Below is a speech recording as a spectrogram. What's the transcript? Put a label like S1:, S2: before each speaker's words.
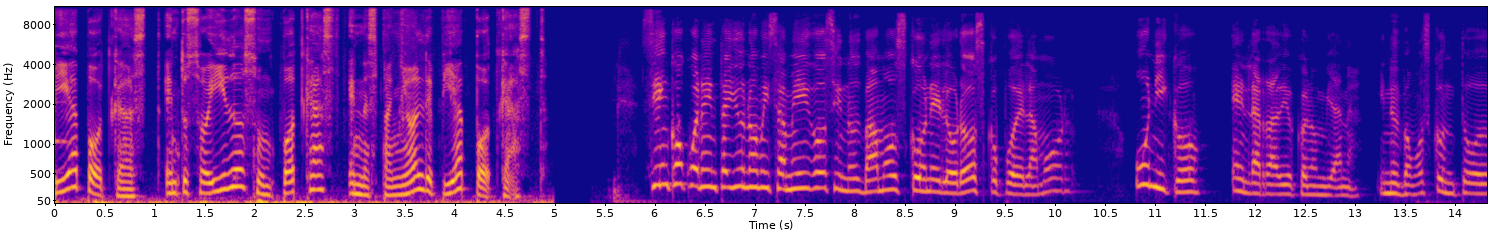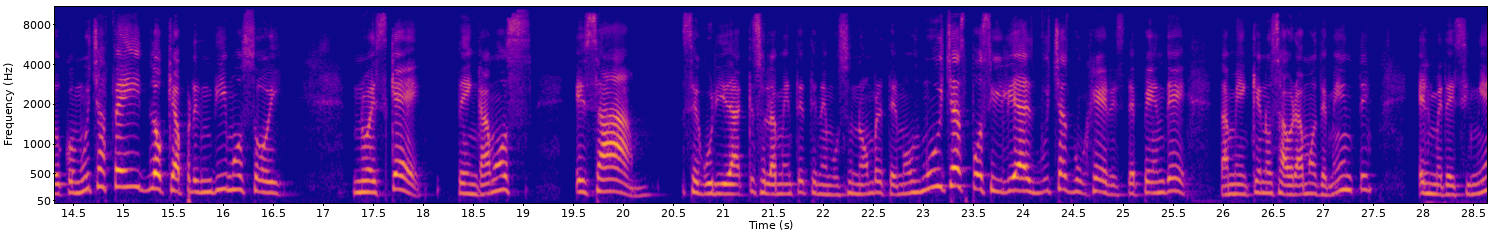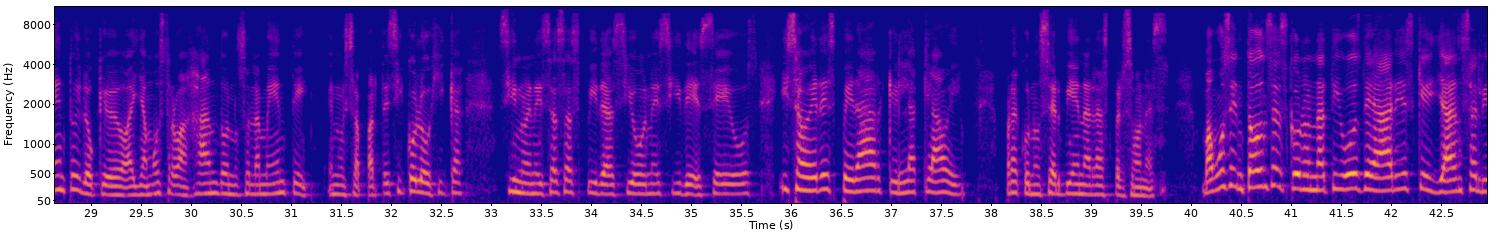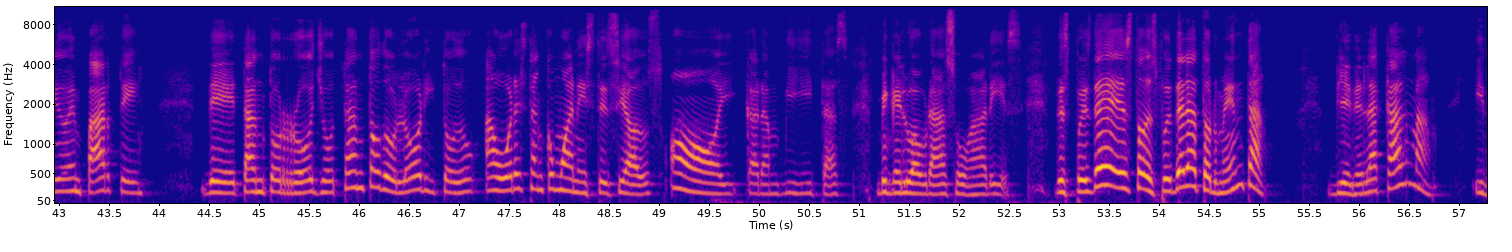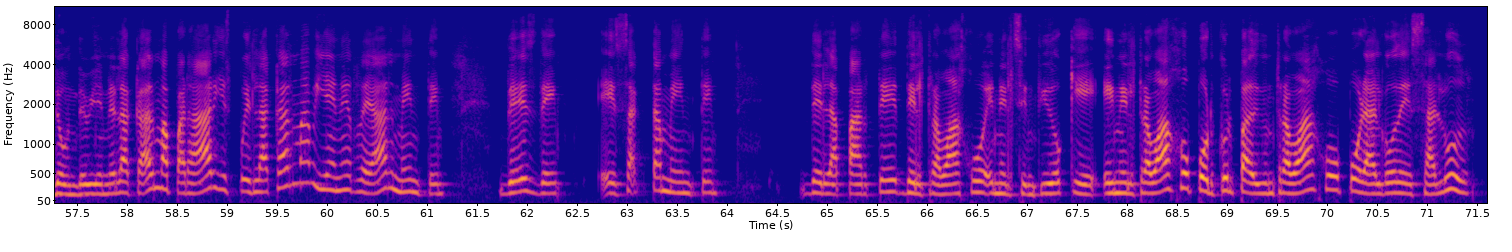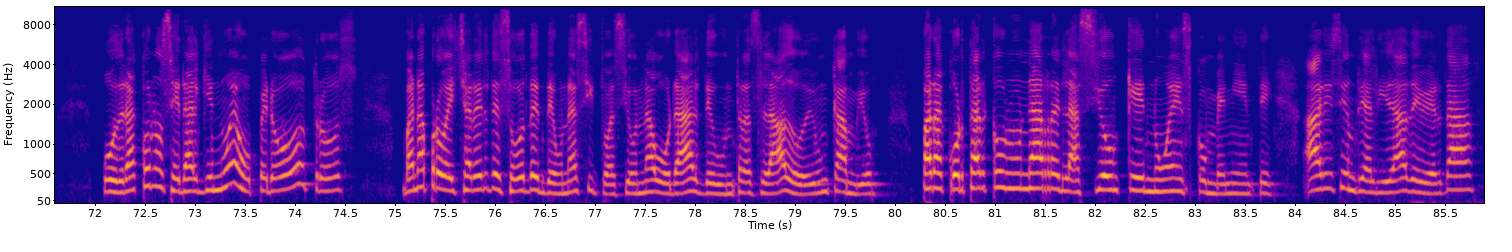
S1: Pia Podcast, en tus oídos un podcast en español de Pia Podcast.
S2: 541 mis amigos y nos vamos con el horóscopo del amor, único en la radio colombiana. Y nos vamos con todo, con mucha fe y lo que aprendimos hoy. No es que tengamos esa seguridad que solamente tenemos un hombre, tenemos muchas posibilidades, muchas mujeres, depende también que nos abramos de mente el merecimiento y lo que vayamos trabajando, no solamente en nuestra parte psicológica, sino en esas aspiraciones y deseos y saber esperar, que es la clave para conocer bien a las personas. Vamos entonces con los nativos de Aries que ya han salido en parte de tanto rollo, tanto dolor y todo, ahora están como anestesiados. Ay, carambitas, venga lo abrazo, Aries. Después de esto, después de la tormenta, viene la calma ¿Y dónde viene la calma para Aries? Pues la calma viene realmente desde exactamente de la parte del trabajo en el sentido que en el trabajo por culpa de un trabajo, por algo de salud, podrá conocer a alguien nuevo, pero otros van a aprovechar el desorden de una situación laboral, de un traslado, de un cambio, para cortar con una relación que no es conveniente. Aries en realidad de verdad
